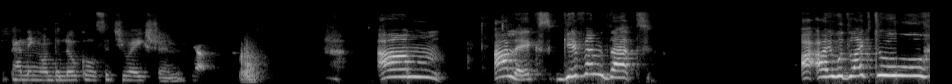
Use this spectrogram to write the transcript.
depending on the local situation. Yeah. um alex given that I would like to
